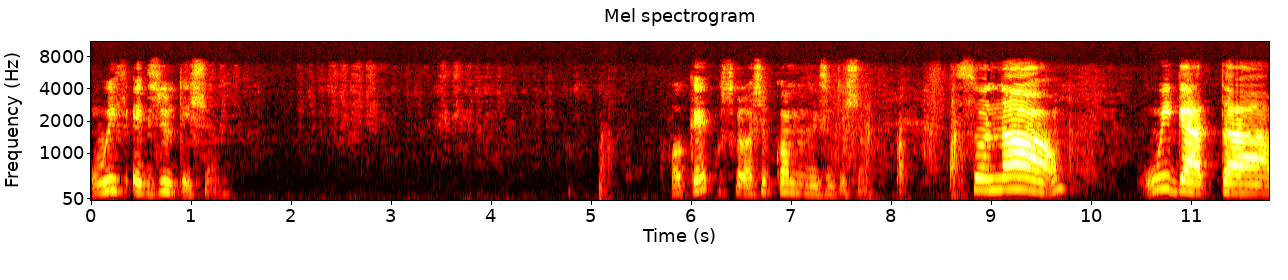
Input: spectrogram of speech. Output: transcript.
with exultation okay scholarship with so now we got uh,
